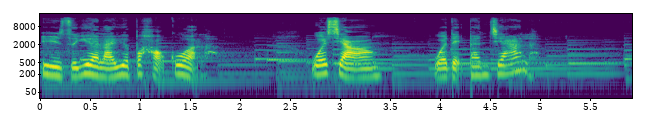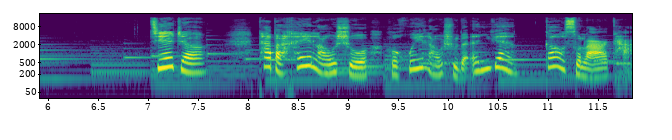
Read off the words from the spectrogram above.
日子越来越不好过了，我想我得搬家了。”接着，他把黑老鼠和灰老鼠的恩怨告诉了阿卡。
